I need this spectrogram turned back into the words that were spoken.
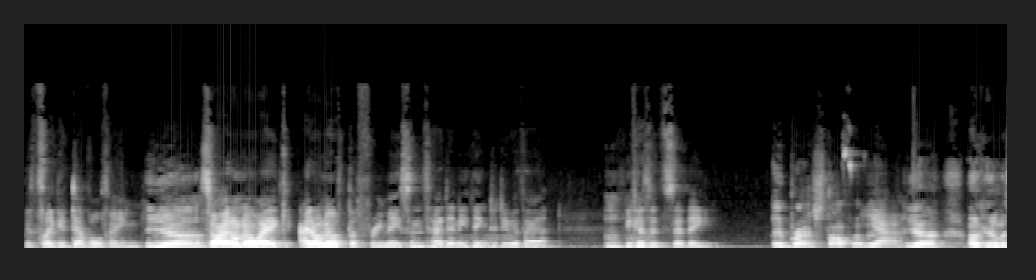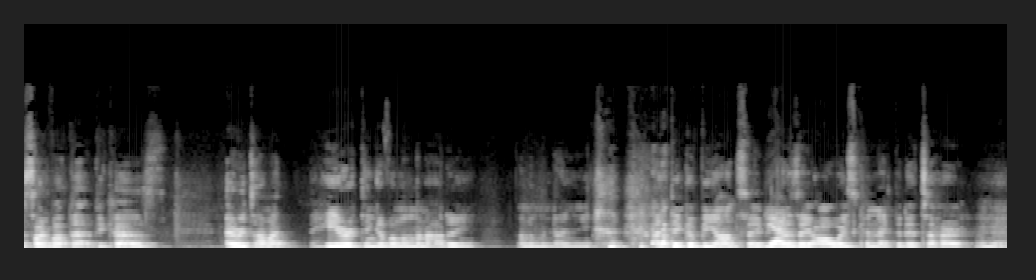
it's like a devil thing. Yeah. So I don't know like I don't know if the Freemasons had anything to do with that Mhm. because it said they They branched off of it. Yeah. Yeah. Okay, let's talk about that because every time I hear or think of Illuminati, Illuminati, I think of Beyonce because Yeah. they always connected it to her. Mm-hmm.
